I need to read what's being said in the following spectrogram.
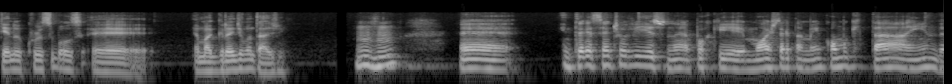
tendo Crucibles é, é uma grande vantagem. Uhum. É interessante ouvir isso, né? Porque mostra também como que está ainda,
